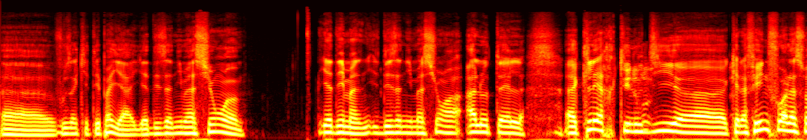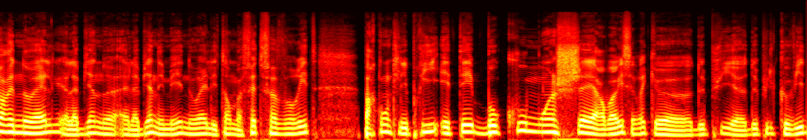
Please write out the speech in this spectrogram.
vous inquiétez pas, il y a, des animations. Euh, il y a des, des animations à, l'hôtel. Euh, Claire qui nous dit euh, qu'elle a fait une fois la soirée de Noël. Elle a, bien, elle a bien aimé, Noël étant ma fête favorite. Par contre, les prix étaient beaucoup moins chers. Bah oui, c'est vrai que depuis, depuis le Covid,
